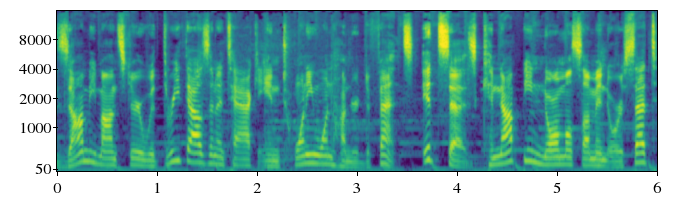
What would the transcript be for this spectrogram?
zombie monster with 3000 attack and 2100 defense. It says, cannot be normal summoned or set,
